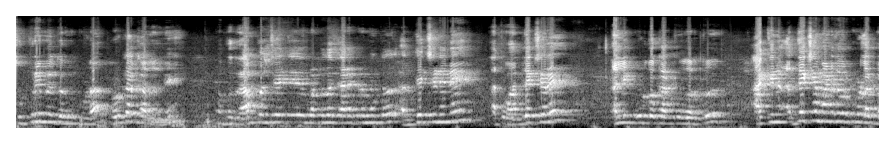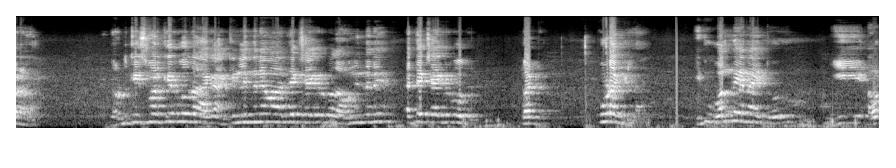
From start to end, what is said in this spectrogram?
ಸುಪ್ರೀಂ ಇದ್ದರೂ ಕೂಡ ಪ್ರೋಟೋಕಾಲ್ ಅಲ್ಲಿ ಒಬ್ಬ ಗ್ರಾಮ ಪಂಚಾಯತಿ ಮಟ್ಟದ ಕಾರ್ಯಕ್ರಮ ಅಂತ ಅಧ್ಯಕ್ಷನೇ ಅಥವಾ ಅಧ್ಯಕ್ಷರೇ ಅಲ್ಲಿ ಕೂಡ್ಬೇಕಾಗ್ತದೆ ಹೊರತು ಆಕಿನ ಅಧ್ಯಕ್ಷ ಮಾಡಿದವ್ರು ಕೂಡ್ಲಕ್ ಬರಲ್ಲ. ದೊಡ್ಡ ತೀಸ್ಮಾರ್ಕ್ ಇರ್ಬೋದು, ಆಗ ಆಕಿನ್ಲಿಂದನೇ ಅವ ಅಧ್ಯಕ್ಷ ಆಗಿರ್ಬೋದು, ಅವನಿಂದನೇ ಅಧ್ಯಕ್ಷ ಆಗಿರ್ಬೋದು. ಬಟ್ ಕೂಡಂಗಿಲ್ಲ. ಇದು ಒಂದೇನಾಯ್ತು ಈ ಅವ್ರ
